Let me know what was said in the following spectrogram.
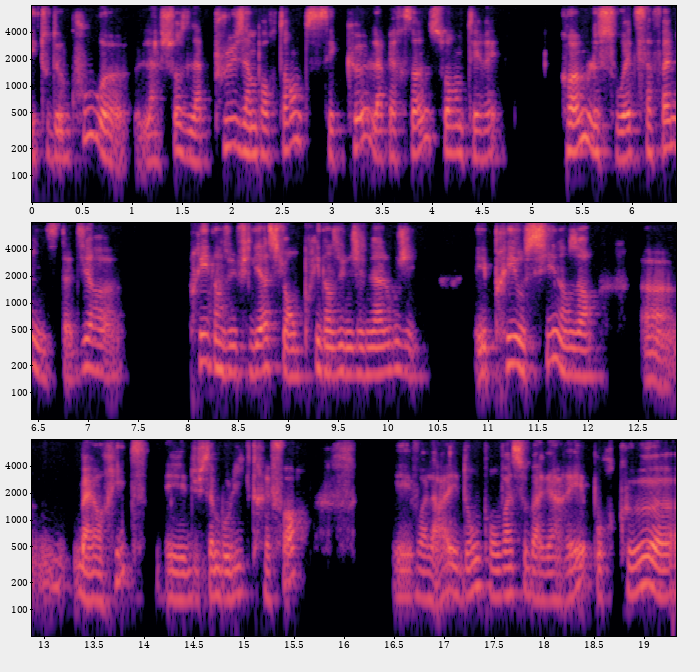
Et tout d'un coup, euh, la chose la plus importante, c'est que la personne soit enterrée comme le souhaite sa famille, c'est-à-dire euh, pris dans une filiation, pris dans une généalogie, et pris aussi dans un, ben, un rite et du symbolique très fort. Et voilà, et donc on va se bagarrer pour que euh,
